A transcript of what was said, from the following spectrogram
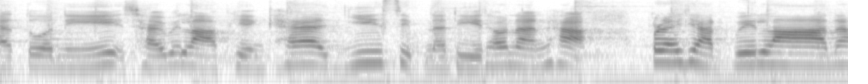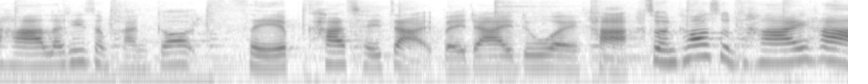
ร์ตัวนี้ใช้เวลาเพียงแค่ 20 นาทีเท่านั้นค่ะ ประหยัดเวลานะคะ และที่สำคัญก็เซฟค่าใช้จ่ายไปได้ด้วยค่ะ ส่วนข้อสุดท้ายค่ะ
